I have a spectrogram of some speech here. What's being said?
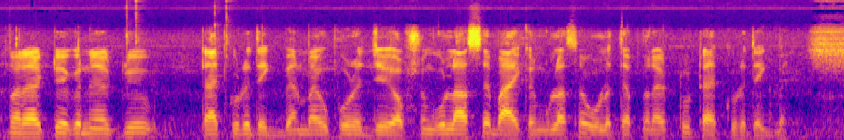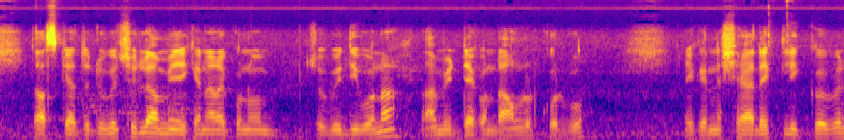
আপনারা একটু এখানে একটু টাইপ করে দেখবেন বা উপরের যে অপশনগুলো আছে বা আইকনগুলো আছে, ওগুলোতে আপনারা একটু টাইপ করে দেখবেন। তো আজকে এতটুকু ছিল, আমি এখানে আর কোনো ছবি দিব না, আমি এটা এখন ডাউনলোড করব। এখানে শেয়ারে ক্লিক করবেন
